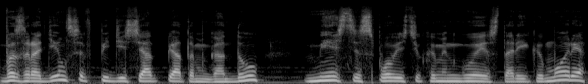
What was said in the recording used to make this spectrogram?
возродился в 1955 году вместе с повестью Хемингуэя «Старик и море».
